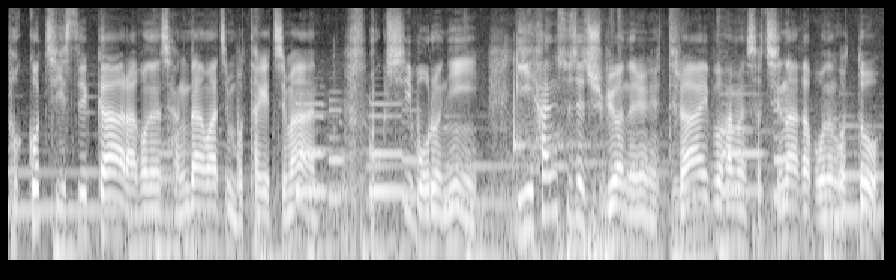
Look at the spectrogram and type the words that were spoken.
벚꽃이 있을까 라고는 장담하진 못하겠지만 혹시 모르니 이 한수제 주변을 드라이브 하면서 지나가 보는 것도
